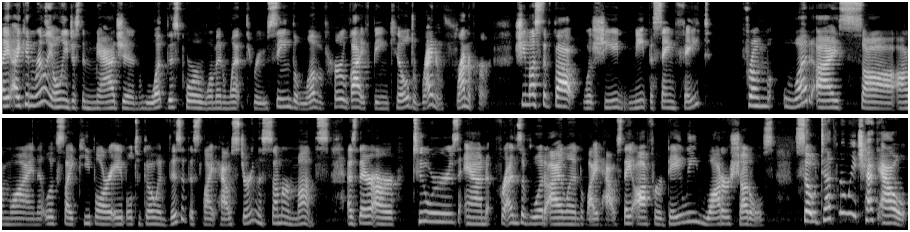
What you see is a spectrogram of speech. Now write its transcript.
I, I, can really only just imagine what this poor woman went through, seeing the love of her life being killed right in front of her. She must have thought, will she meet the same fate? From what I saw online, it looks like people are able to go and visit this lighthouse during the summer months, as there are tours and Friends of Wood Island Lighthouse. They offer daily water shuttles. So definitely check out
